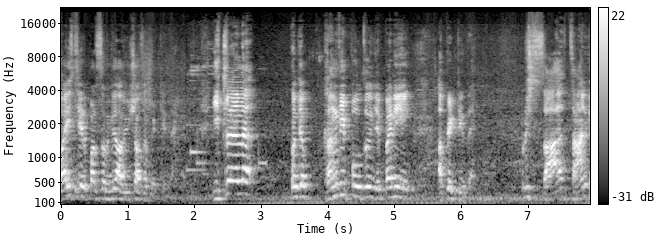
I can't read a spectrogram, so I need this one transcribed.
వైస్ చైర్పర్సన్ మీద ఆ విశ్వాసం పెట్టింది. ఇట్లైనా కొంచెం కనువిప్పు అవుతుందని చెప్పని ఆ పెట్టింది. ఇప్పుడు స్థా- స్థానిక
